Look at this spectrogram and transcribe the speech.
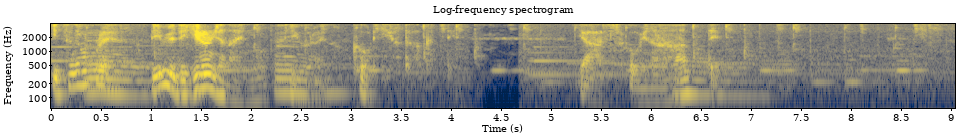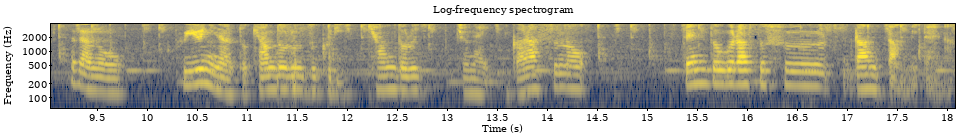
いつでもこれうんデビューできるんじゃないのっていうぐらいのクオリティがやー、すごいなーって。ただあの冬になるとキャンドル作りキャンドルじゃないガラスのステンドグラス風ランタンみたいなの。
